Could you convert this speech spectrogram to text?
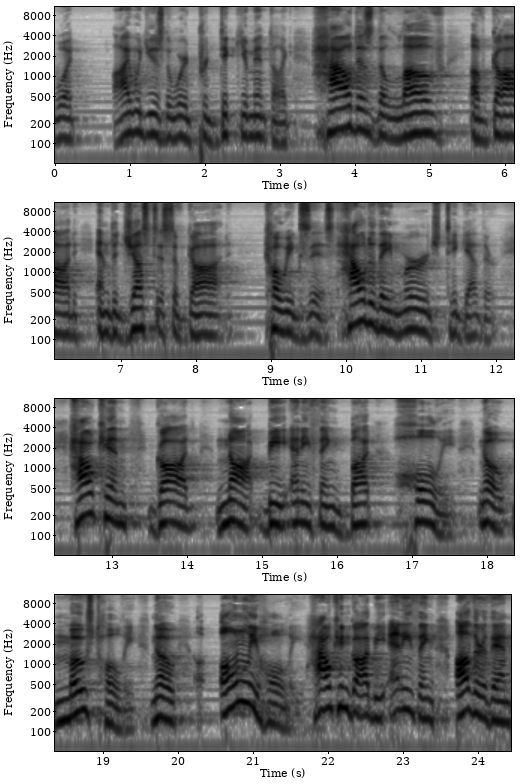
what I would use the word predicament, like how does the love of God and the justice of God coexist? How do they merge together? How can God not be anything but holy? No, most holy. No, only holy. How can God be anything other than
